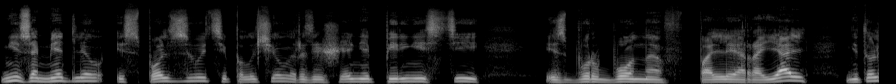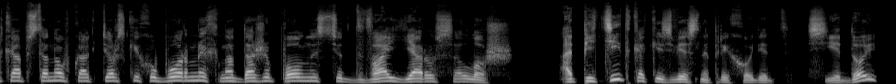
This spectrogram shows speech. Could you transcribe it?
не замедлил использовать и получил разрешение перенести из Бурбона в Пале-Рояль не только обстановку актерских уборных, но даже полностью два яруса ложь. Аппетит, как известно, приходит с едой,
